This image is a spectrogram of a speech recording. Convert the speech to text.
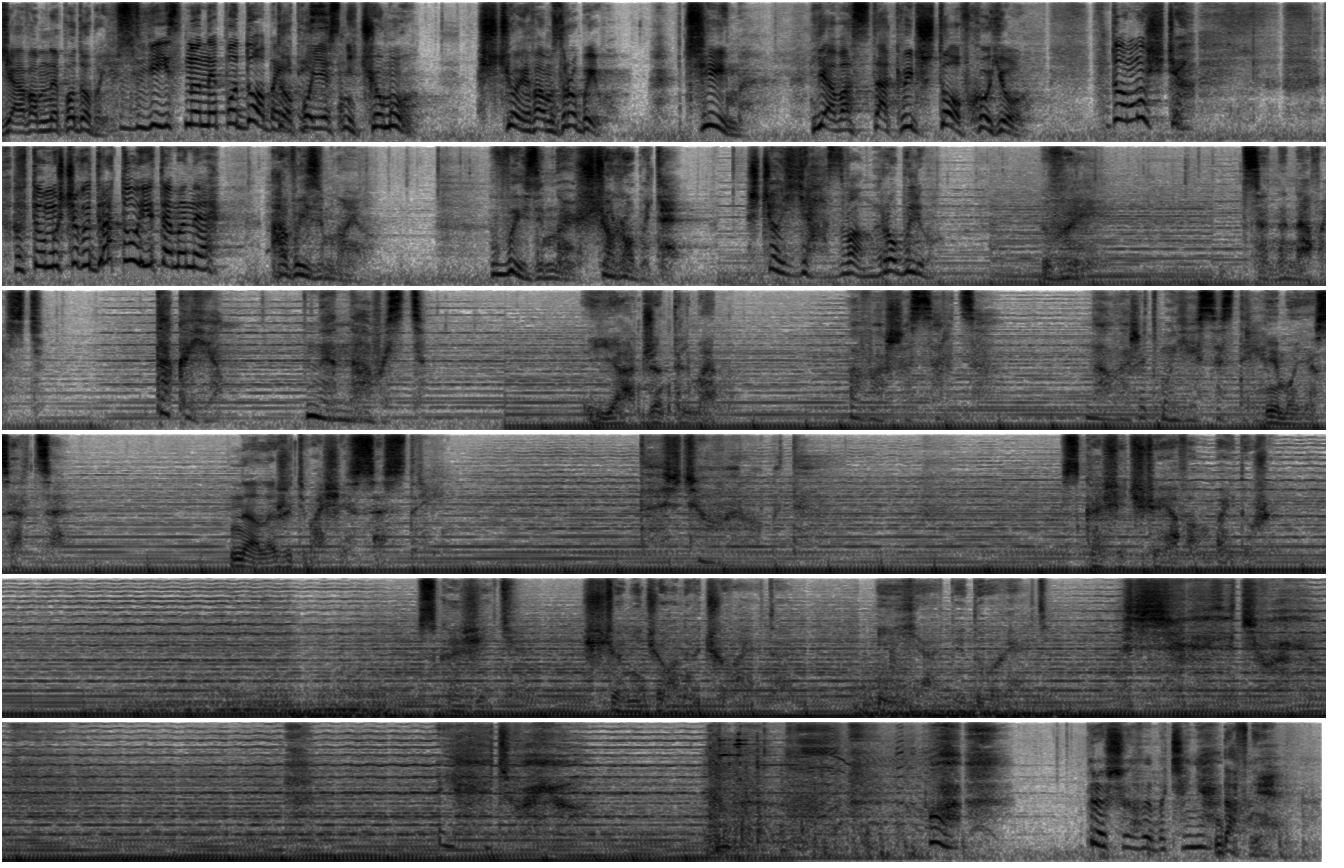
Я вам не подобаюсь. Звісно, не То поясніть чому? Що я вам зробив? Чим? Я вас так відштовхую. Тому що. Тому що ви дратуєте мене. А ви зі мною? Ви зі мною що робите? Що я з вами роблю? Ви. Це ненависть. Так і є. Ненависть. Я джентльмен. А ваше серце належить моїй сестрі. І моє серце належить вашій сестрі. Та що ви робите? Скажіть, що я вам байдужий. Скажіть, що нічого не відчуваєте. І я прошу вибачення. Дафні,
